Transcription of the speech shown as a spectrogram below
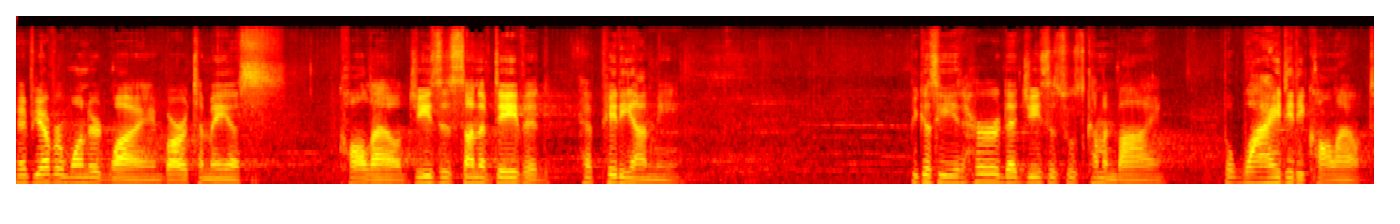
Have you ever wondered why Bartimaeus called out, Jesus, son of David, have pity on me? Because he had heard that Jesus was coming by. But why did he call out?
